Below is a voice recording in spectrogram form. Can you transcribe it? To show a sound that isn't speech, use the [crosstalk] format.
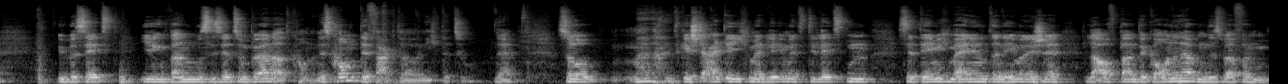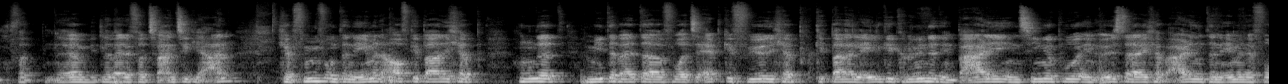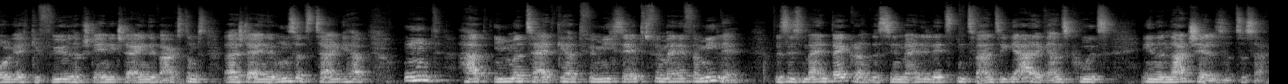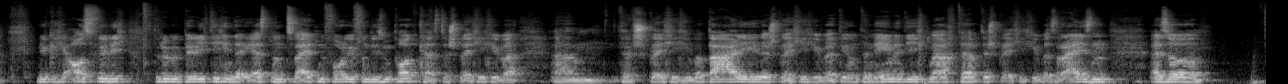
Übersetzt, irgendwann muss es ja zum Burnout kommen. Es kommt de facto aber nicht dazu. Ja? So [laughs] gestalte ich mein Leben jetzt die letzten, seitdem ich meine unternehmerische Laufbahn begonnen habe, und das war von, vor, ja, mittlerweile vor 20 Jahren. Ich habe fünf Unternehmen aufgebaut, ich habe 100 Mitarbeiter auf WhatsApp geführt, ich habe parallel gegründet in Bali, in Singapur, in Österreich, habe alle Unternehmen erfolgreich geführt, habe ständig steigende Wachstums, äh, steigende Umsatzzahlen gehabt und habe immer Zeit gehabt für mich selbst, für meine Familie. Das ist mein Background, das sind meine letzten 20 Jahre, ganz kurz in a nutshell sozusagen. Wirklich ausführlich darüber berichte ich in der ersten und zweiten Folge von diesem Podcast. Da spreche ich über, ähm, da spreche ich über Bali, da spreche ich über die Unternehmen, die ich gemacht habe, da spreche ich über das Reisen. Also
